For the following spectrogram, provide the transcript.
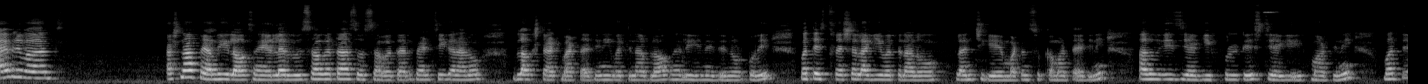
ಹಾಯ್ ಎವ್ರಿವನ್ ನಾ ಫ್ಯಾಮಿಲಿ ಬ್ಲಾಗ್ಸ್ನ ಎಲ್ಲರಿಗೂ ಸ್ವಾಗತ ಸುಸ್ವಾಗತ ಫ್ರೆಂಡ್ಸ್ ಈಗ ನಾನು ಬ್ಲಾಗ್ ಸ್ಟಾರ್ಟ್ ಮಾಡ್ತಾ ಇದ್ದೀನಿ ಇವತ್ತಿನ ಬ್ಲಾಗ್ನಲ್ಲಿ ಏನಿದೆ ನೋಡ್ಕೊಳ್ಳಿ ಮತ್ತು ಸ್ಪೆಷಲ್ ಆಗಿ ಇವತ್ತು ನಾನು ಲಂಚ್ಗೆ ಮಟನ್ ಸುಕ್ಕ ಮಾಡ್ತಾ ಇದ್ದೀನಿ ಅದು ಈಸಿಯಾಗಿ ಫುಲ್ ಟೇಸ್ಟಿಯಾಗಿ ಮಾಡ್ತೀನಿ ಮತ್ತು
